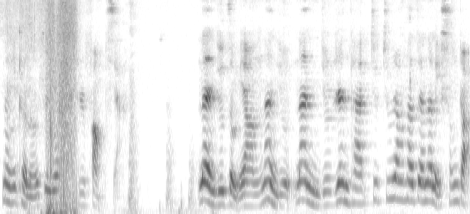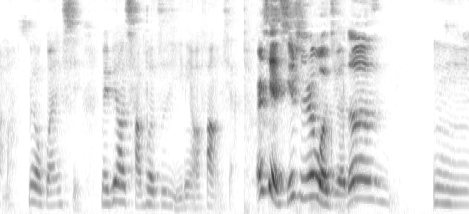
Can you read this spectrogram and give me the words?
那你可能最终还是放不下。那你就怎么样？那你就那你就任他，就就让他在那里生长嘛，没有关系，没必要强迫自己一定要放下。而且其实我觉得，嗯，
